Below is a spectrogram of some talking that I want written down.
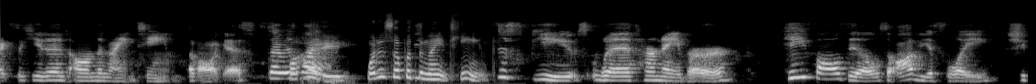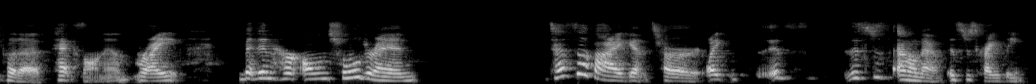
executed on the 19th of August. So it's like What is up with the 19th? dispute with her neighbor. He falls ill, so obviously she put a hex on him, right? But then her own children testify against her. Like it's it's just I don't know. It's just crazy.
